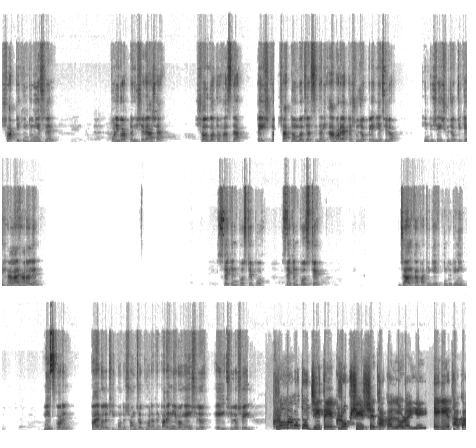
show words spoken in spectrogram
শটটি কিন্তু নিয়েছিলেন পরিবর্তন হিসেবে আসা সৌগত হাঁসদা, তেইশ সাত নম্বর জার্সিধারী আবারও একটা সুযোগ পেয়ে গিয়েছিল, কিন্তু সেই সুযোগটিকে হেলায় হারালেন। সেকেন্ড পোস্টে সেকেন্ড পোস্টে জাল কাঁপাতে গিয়ে কিন্তু তিনি মিস করেন। পায়ে বলে ঠিকমতো সংযোগ ঘটাতে পারেনি এবং এই ছিল এই ছিল সেই ক্রমাগত জিতে গ্রুপ শীর্ষে থাকার লড়াইয়ে এগিয়ে থাকা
